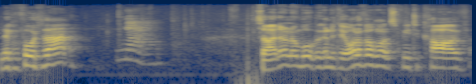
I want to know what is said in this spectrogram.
Looking forward to that? No. So I don't know what we're going to do. Oliver wants me to carve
